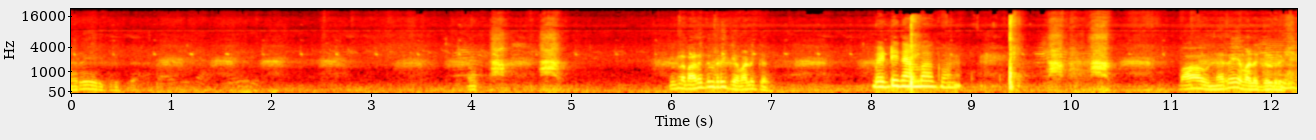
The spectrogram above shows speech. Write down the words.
நிறைய இருக்கு இதுல. இதுல வழுக்கல் இருக்கே வழுக்கல் வெட்டி தான் பார்க்கணும் வாவ் நிறைய வழுக்கல் இருக்கு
